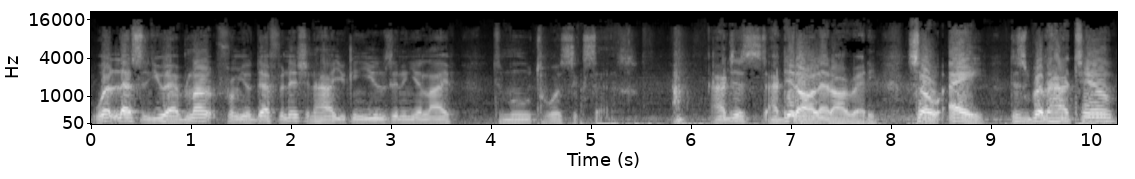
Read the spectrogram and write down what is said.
what lesson you have learned from your definition, how you can use it in your life to move towards success. I just I did all that already. So hey, this is Brother High Tim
